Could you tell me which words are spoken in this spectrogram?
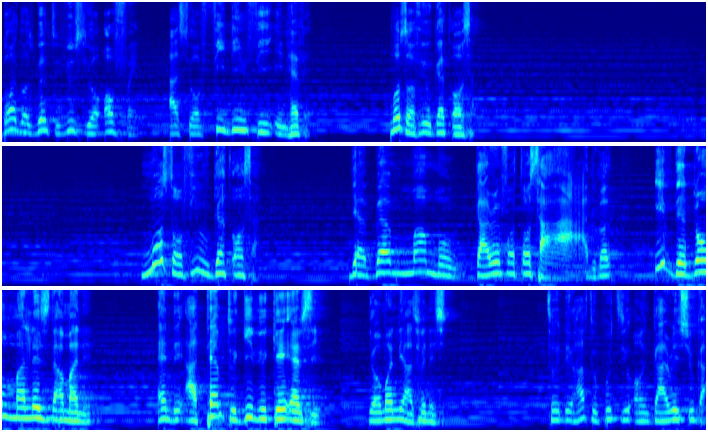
God was going to use your offering as your feeding fee in heaven, most of you get awesome. most of you get ulcer. Because if they don't manage that money and they attempt to give you KFC, your money has finished. So they have to put you on gari sugar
